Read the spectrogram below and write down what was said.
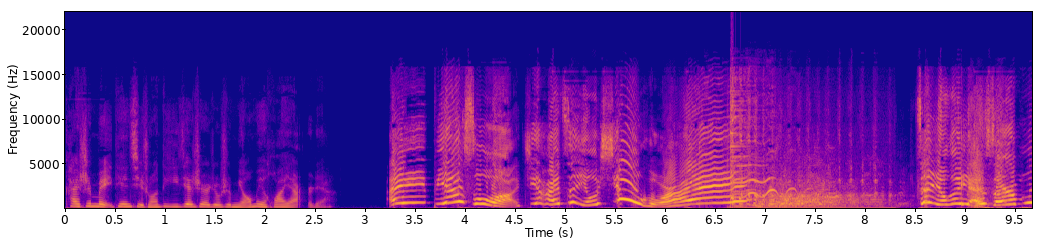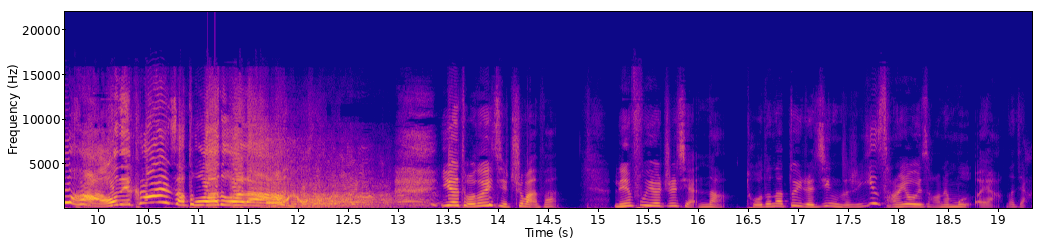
开始每天起床第一件事就是描眉画眼的。哎，别说，这还真有效果，哎，真有个眼神不好的看上坨坨了。约坨坨一起吃晚饭，临赴约之前呢。坨坨那对着镜子是一层又一层的抹呀，那家伙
